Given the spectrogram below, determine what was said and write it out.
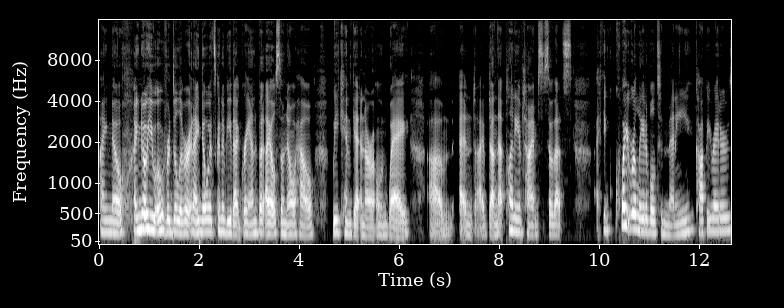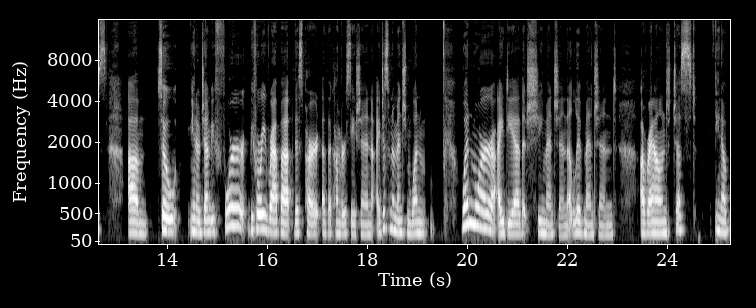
I know I know you over deliver, and I know it's going to be that grand. But I also know how we can get in our own way, um, and I've done that plenty of times. So that's I think quite relatable to many copywriters. Um, so you know, Jen, before before we wrap up this part of the conversation, I just want to mention one one more idea that she mentioned, that Liv mentioned, around just you know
